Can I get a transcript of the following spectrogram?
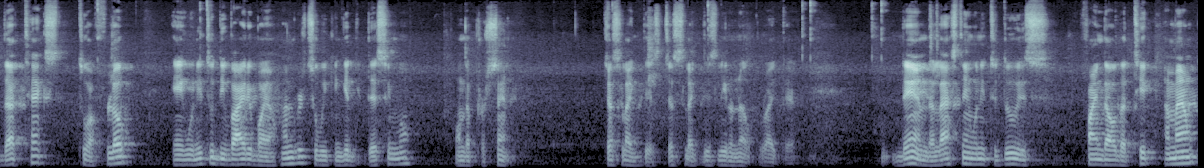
that text to a float. And we need to divide it by 100 so we can get the decimal on the percent. Just like this. Just like this little note right there. Then the last thing we need to do is find out the tip amount.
